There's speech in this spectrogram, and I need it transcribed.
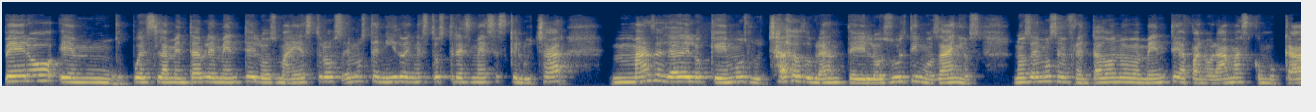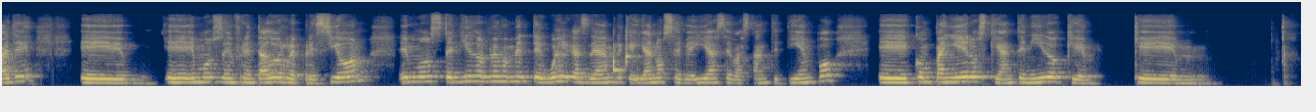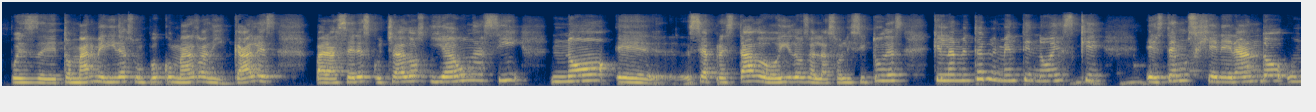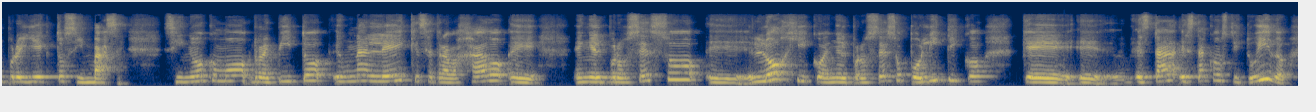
pero em, pues lamentablemente los maestros hemos tenido en estos tres meses que luchar más allá de lo que hemos luchado durante los últimos años. Nos hemos enfrentado nuevamente a panoramas como calle, eh, eh, hemos enfrentado represión, hemos tenido nuevamente huelgas de hambre que ya no se veía hace bastante tiempo, eh, compañeros que han tenido que, que pues de tomar medidas un poco más radicales para ser escuchados y aún así no se ha prestado oídos a las solicitudes, que lamentablemente no es que estemos generando un proyecto sin base, sino como, repito, una ley que se ha trabajado eh, en el proceso eh, lógico, en el proceso político que eh, está, está constituido.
